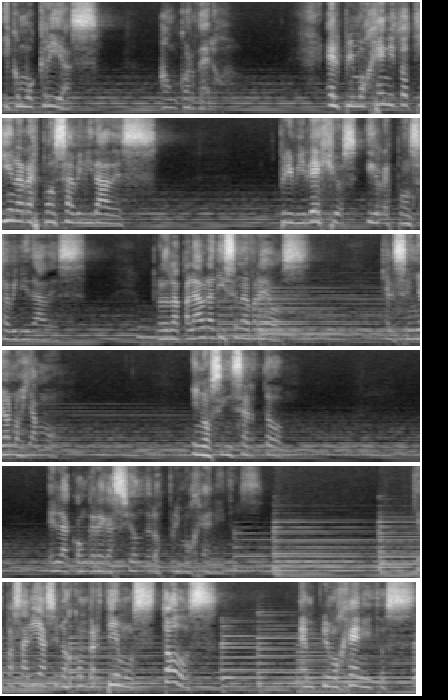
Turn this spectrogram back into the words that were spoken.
y cómo crías a un cordero. El primogénito tiene responsabilidades, privilegios y responsabilidades. Pero la palabra dice en Hebreos que el Señor nos llamó y nos insertó en la congregación de los primogénitos. ¿Qué pasaría si nos convertimos todos en primogénitos?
